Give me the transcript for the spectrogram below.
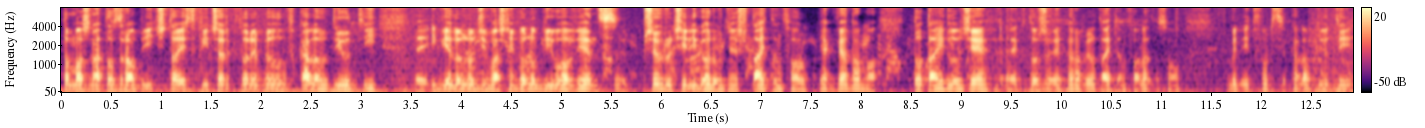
to można to zrobić. To jest feature, który był w Call of Duty e, i wielu ludzi właśnie go lubiło, więc przywrócili go również w Titanfall. Jak wiadomo, tutaj ludzie, e, którzy robią Titanfalla, to są byli twórcy Call of Duty.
